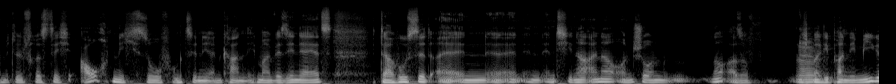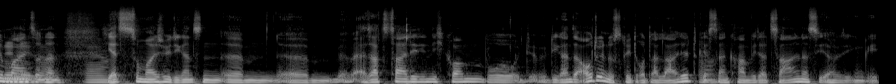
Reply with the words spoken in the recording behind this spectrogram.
mittelfristig auch nicht so funktionieren kann. Ich meine, wir sehen ja jetzt, da hustet äh, in, in, in China einer und schon, ne, also nicht ja. mal die Pandemie gemeint, nee, nee, sondern ja. jetzt zum Beispiel die ganzen ähm, ähm, Ersatzteile, die nicht kommen, wo die, ganze Autoindustrie drunter leidet. Ja. Gestern kamen wieder Zahlen, dass sie irgendwie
